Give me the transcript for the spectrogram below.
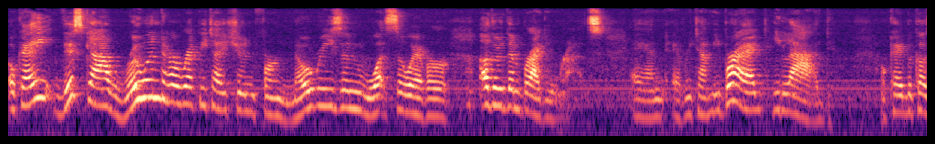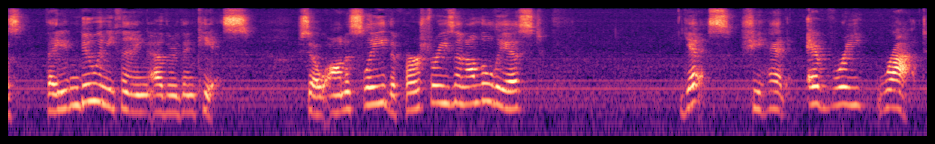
Okay, this guy ruined her reputation for no reason whatsoever other than bragging rights. And every time he bragged, he lied. Okay, because they didn't do anything other than kiss. So honestly, the first reason on the list Yes, she had every right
